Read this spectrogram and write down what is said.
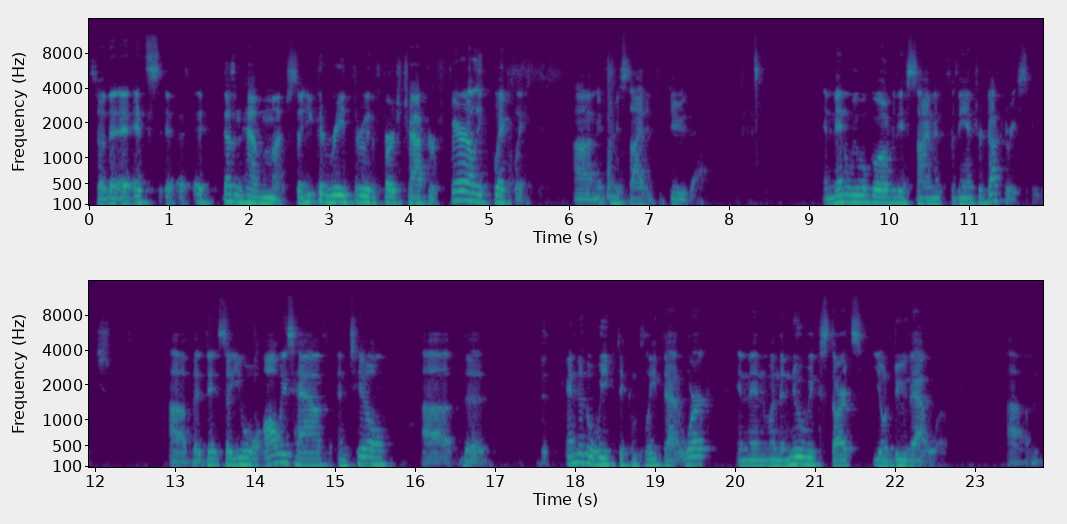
So that it's it, it doesn't have much. So you could read through the first chapter fairly quickly um, if you decided to do that. And then we will go over the assignment for the introductory speech. Uh, but then, so you will always have until uh, the, the end of the week to complete that work. And then when the new week starts, you'll do that work. Um,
